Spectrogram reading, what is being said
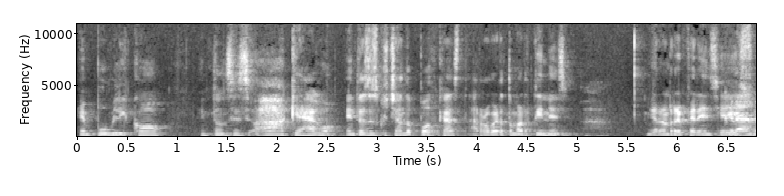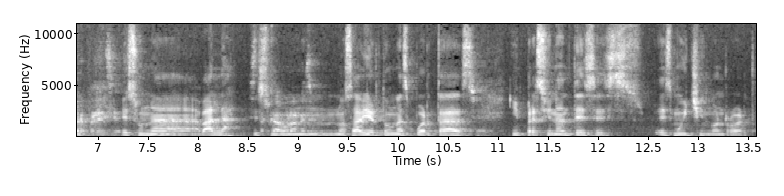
en público. Entonces, ah, ¿qué hago? Entonces, escuchando podcast a Roberto Martínez, Ajá. gran referencia. Gran es, referencia. es una bala. Es un- nos ha abierto unas puertas Sí. impresionantes. Es, es muy chingón, Roberto.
